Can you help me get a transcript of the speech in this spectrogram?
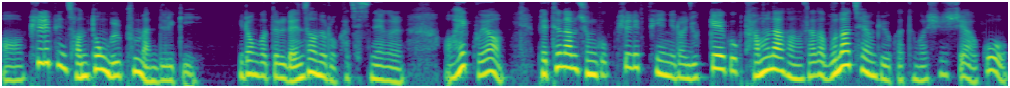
어, 필리핀 전통 물품 만들기 이런 것들을 랜선으로 같이 진행을 어, 했고요. 베트남, 중국, 필리핀 이런 6개국 다문화 강사가 문화체험 교육 같은 걸 실시하고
